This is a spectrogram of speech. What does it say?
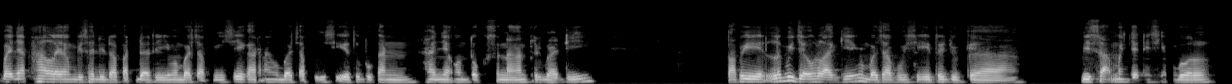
banyak hal yang bisa didapat dari membaca puisi karena membaca puisi itu bukan hanya untuk kesenangan pribadi, tapi lebih jauh lagi membaca puisi itu juga bisa menjadi simbol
